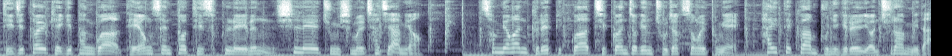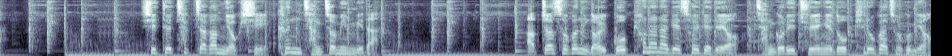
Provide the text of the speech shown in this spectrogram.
디지털 계기판과 대형 센터 디스플레이는 실내의 중심을 차지하며 선명한 그래픽과 직관적인 조작성을 통해 하이테크한 분위기를 연출합니다. 시트 착자감 역시 큰 장점입니다. 앞좌석은 넓고 편안하게 설계되어 장거리 주행에도 피로가 적으며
